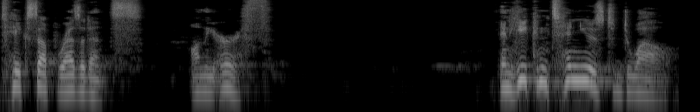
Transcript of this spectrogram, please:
takes up residence on the earth. And he continues to dwell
